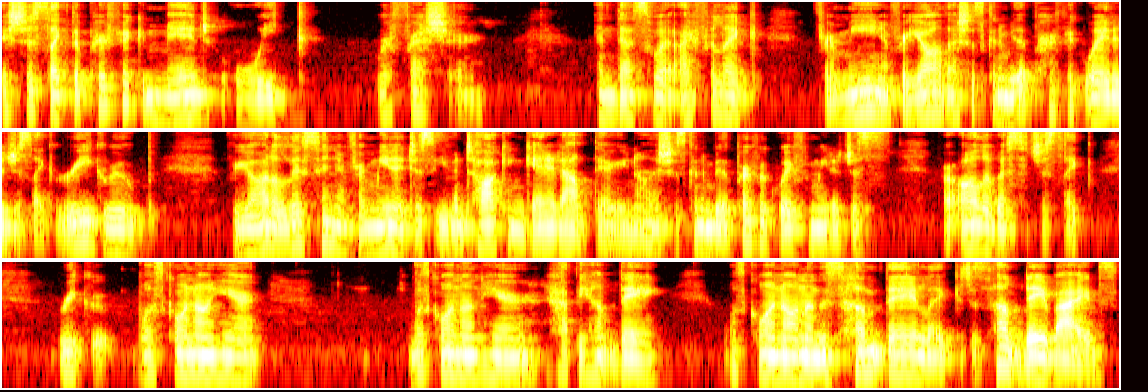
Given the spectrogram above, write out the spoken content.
It's just like the perfect mid-week refresher. And that's what I feel like for me and for y'all, that's just to be the perfect way to just like regroup, for y'all to listen and for me to just even talk and get it out there. You know, it's just to be the perfect way for me to just, for all of us to just like regroup. What's going on here? what's going on here? Happy hump day. What's going on on this hump day? Like just hump day vibes.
